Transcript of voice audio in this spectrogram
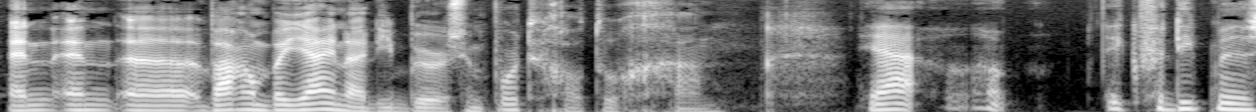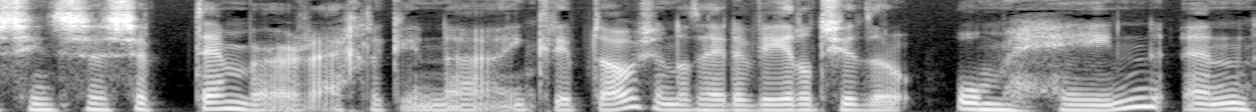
En, en uh, waarom ben jij naar die beurs in Portugal toegegaan? Ja, ik verdiep me sinds uh, september eigenlijk in, uh, in crypto's en dat hele wereldje eromheen. En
